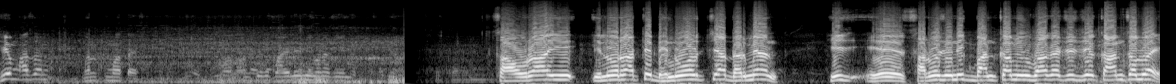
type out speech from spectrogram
हे माझं मन मत आहे. चावरा इलोरा ते भेंडवळच्या दरम्यान ही हे सार्वजनिक बांधकाम विभागाचे जे काम चालू आहे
